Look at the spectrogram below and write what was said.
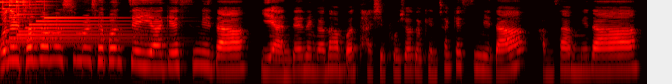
오늘 천잠은 23번째 이야기 했습니다. 이해 안 되는 건 한번 다시 보셔도 괜찮겠습니다. 감사합니다.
